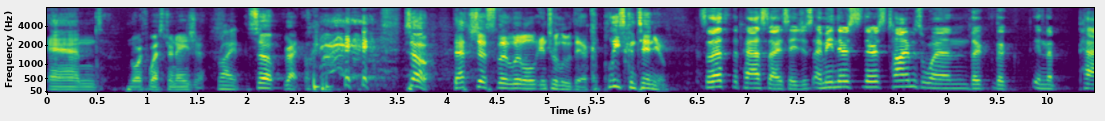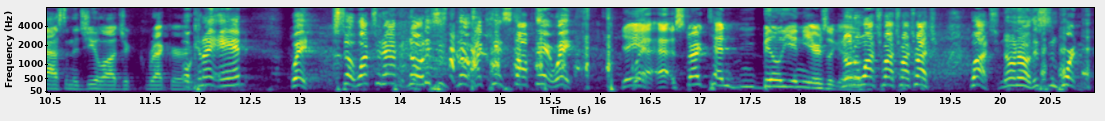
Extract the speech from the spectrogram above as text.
and northwestern Asia. Right. So, right, okay. so that's just the little interlude there. Please continue. So that's the past ice ages. I mean, there's there's times when the, the in the past in the geologic record. Oh, can I add? Wait, so watch what happened. No, this is, no, I can't stop there. Wait. Yeah, yeah. Uh, start 10 billion years ago. No, no, watch, watch, watch, watch. Watch. No, no, this is important.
